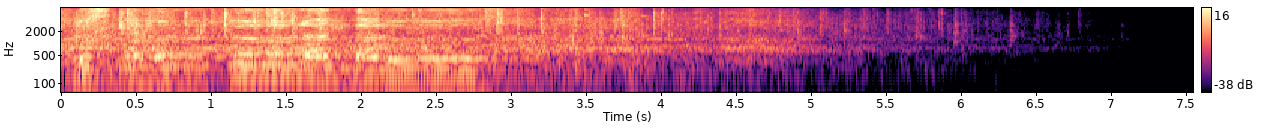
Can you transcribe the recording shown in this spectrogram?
Bizni mulkdur Andalus.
